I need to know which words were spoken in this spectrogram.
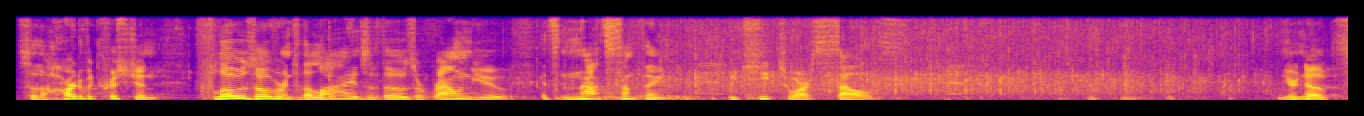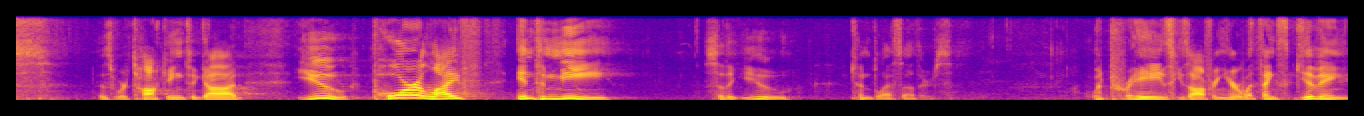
So the heart of a Christian flows over into the lives of those around you. It's not something we keep to ourselves. In your notes, as we're talking to God, you pour life into me so that you can bless others. What praise he's offering here, what thanksgiving.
